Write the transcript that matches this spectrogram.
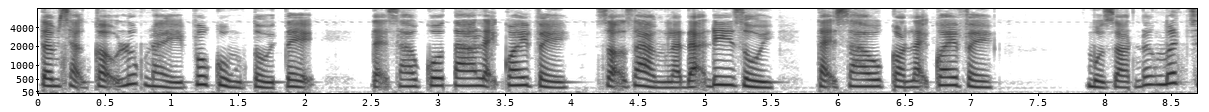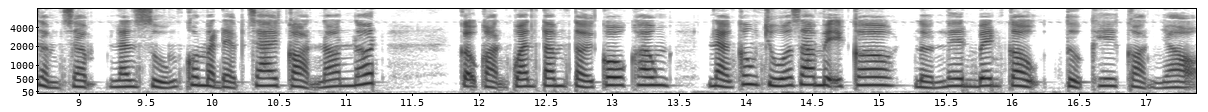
Tâm trạng cậu lúc này vô cùng tồi tệ. Tại sao cô ta lại quay về? Rõ ràng là đã đi rồi, tại sao còn lại quay về? Một giọt nước mắt chậm chậm lăn xuống khuôn mặt đẹp trai còn non nớt. Cậu còn quan tâm tới cô không? Nàng công chúa Gia Mỹ Cơ lớn lên bên cậu từ khi còn nhỏ.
